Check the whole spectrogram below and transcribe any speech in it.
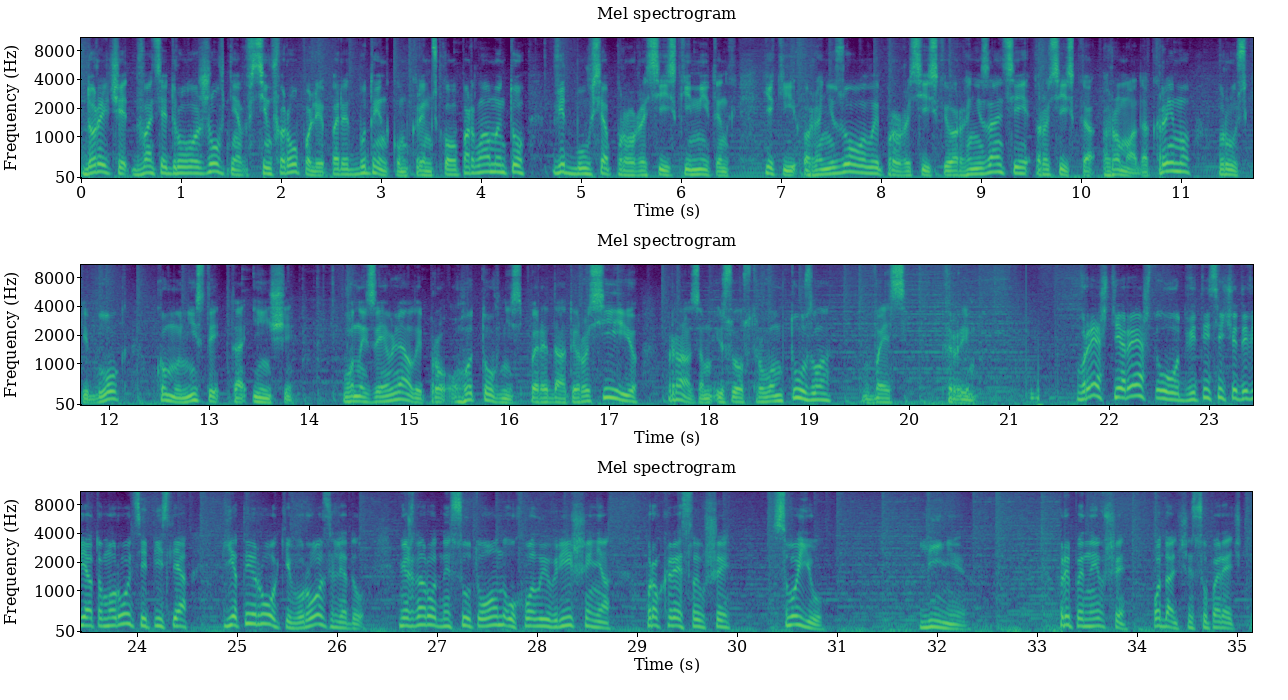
До речі, 22 жовтня в Сімферополі перед будинком Кримського парламенту відбувся проросійський мітинг, який організовували проросійські організації Російська громада Криму, Руський блок, комуністи та інші. Вони заявляли про готовність передати Росією разом із островом Тузла весь Крим. Врешті-решт, у 2009 році, після п'яти років розгляду, Міжнародний суд ООН ухвалив рішення, прокресливши свою лінію, припинивши подальші суперечки.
